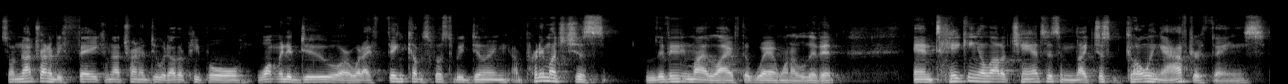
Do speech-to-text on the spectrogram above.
So I'm not trying to be fake. I'm not trying to do what other people want me to do or what I think I'm supposed to be doing. I'm pretty much just living my life the way I want to live it and taking a lot of chances and like just going after things.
